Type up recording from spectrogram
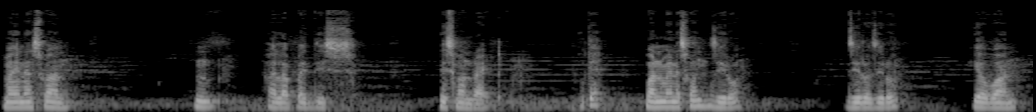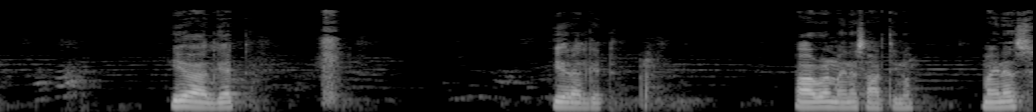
minus 1 hmm. I'll apply this this one right. Okay? 1 minus 1 0 0 0 here 1 here I'll get. Here I'll get. R1 minus r3 no? Minus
